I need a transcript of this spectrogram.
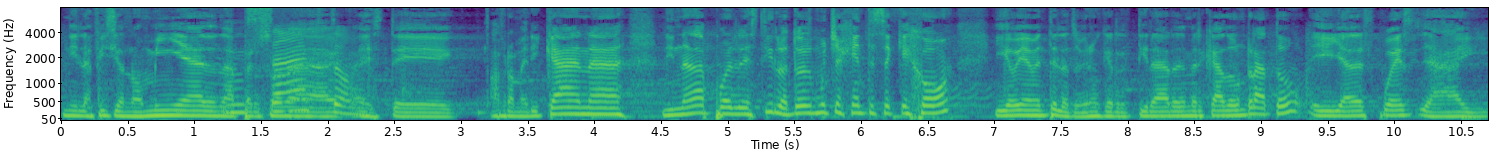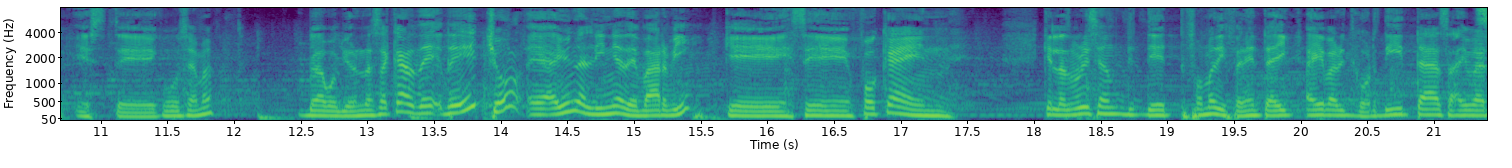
ni la fisionomía de una Exacto. persona este afroamericana, ni nada por el estilo. Entonces mucha gente se quejó y obviamente la tuvieron que retirar del mercado un rato y ya después ya hay este, ¿cómo se llama? La volvieron a sacar. De, de hecho, eh, hay una línea de Barbie que se enfoca en que las Barbies sean de, de forma diferente. Hay, hay Barbies gorditas, hay Barbies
